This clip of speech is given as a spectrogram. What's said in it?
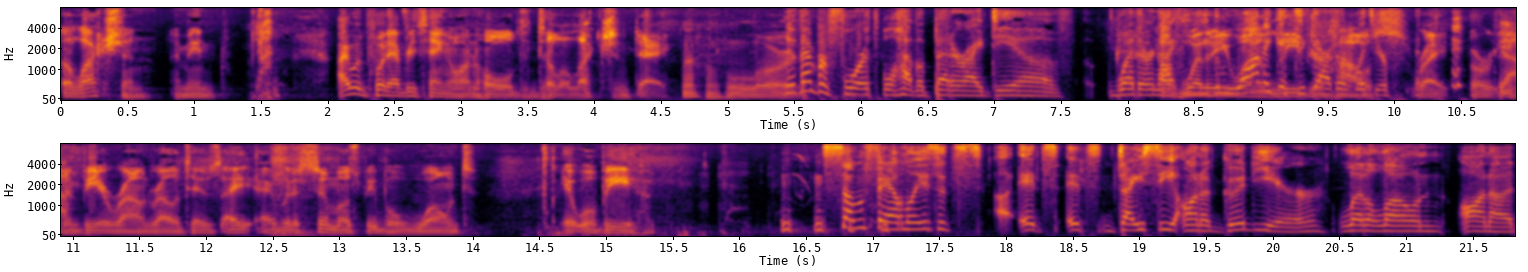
election. I mean, I would put everything on hold until election day Lord, November 4th, we'll have a better idea of whether or not of whether you, you, even want want to to get leave your together house, with your. right, or Yeah. even be around relatives. I, I would assume most people won't. It will be Some families, it's uh, it's it's dicey on a good year, let alone on a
